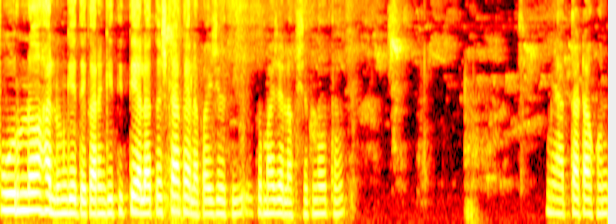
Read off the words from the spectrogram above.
पूर्ण हालून घेते. कारण की ती तेलातच टाकायला पाहिजे होती तर माझ्या लक्षात नव्हतं. मी आत्ता टाकून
